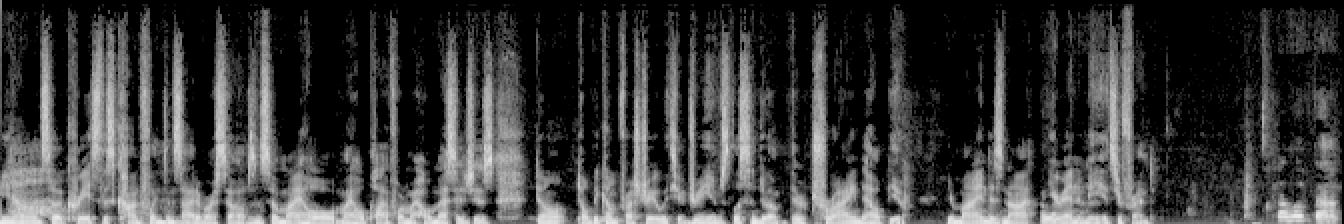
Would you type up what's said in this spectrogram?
You know, and so it creates this conflict mm-hmm. inside of ourselves. And so my whole my whole platform, my whole message is don't don't become frustrated with your dreams. Listen to them. They're trying to help you. Your mind is not your enemy, it's your friend. I love that.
